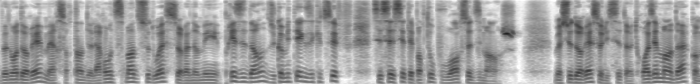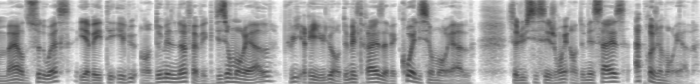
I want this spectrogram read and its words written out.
Benoît Doré, maire sortant de l'arrondissement du Sud-Ouest, sera nommé président du comité exécutif si celle-ci était portée au pouvoir ce dimanche. M. Doré sollicite un troisième mandat comme maire du Sud-Ouest et avait été élu en 2009 avec Vision Montréal, puis réélu en 2013 avec Coalition Montréal. Celui-ci s'est joint en 2016 à Projet Montréal.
